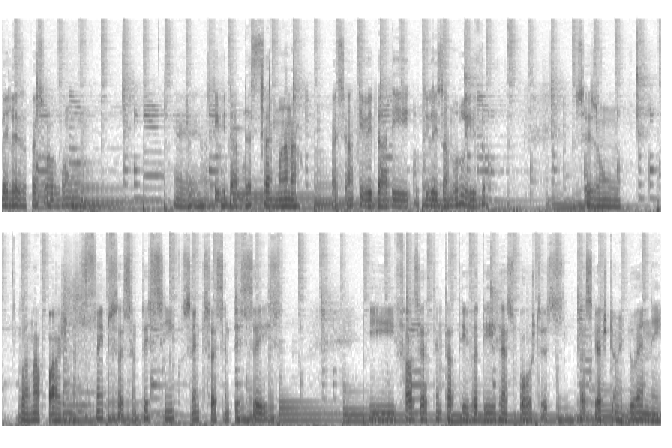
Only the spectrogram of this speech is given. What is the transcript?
Beleza, pessoal? Vamos. É, a atividade dessa semana vai ser uma atividade utilizando o livro. Vocês vão lá na página 165, 166 e fazer a tentativa de respostas das questões do Enem.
